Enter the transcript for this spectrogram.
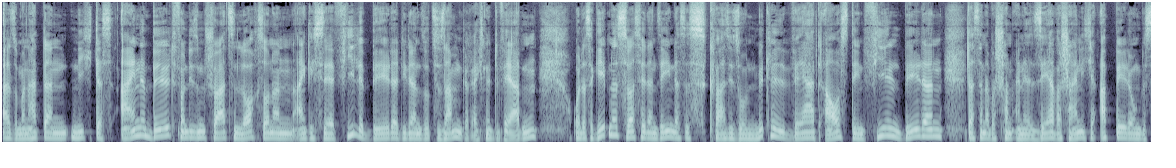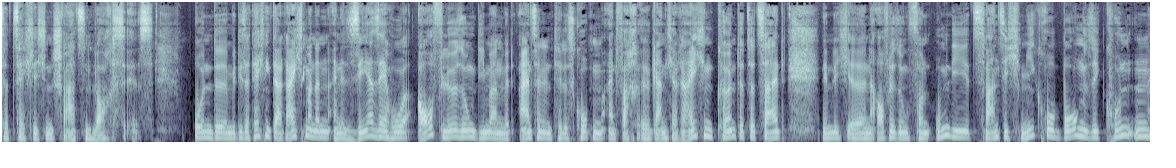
Also man hat dann nicht das eine Bild von diesem schwarzen Loch, sondern eigentlich sehr viele Bilder, die dann so zusammengerechnet werden. Und das Ergebnis, was wir dann sehen, das ist quasi so ein Mittelwert aus den vielen Bildern, das dann aber schon eine sehr wahrscheinliche Abbildung des tatsächlichen schwarzen Lochs ist. Und äh, mit dieser Technik, da erreicht man dann eine sehr, sehr hohe Auflösung, die man mit einzelnen Teleskopen einfach äh, gar nicht erreichen könnte zurzeit, nämlich äh, eine Auflösung von um die 20 Mikrobogensekunden.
